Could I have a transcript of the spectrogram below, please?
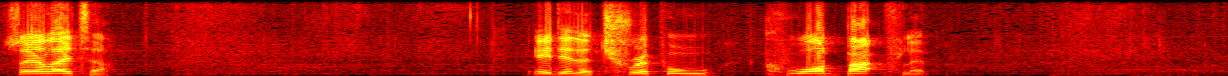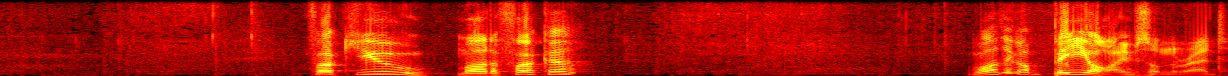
See you later. He did a triple quad backflip. Fuck you, motherfucker. Why they got beehives on the red?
